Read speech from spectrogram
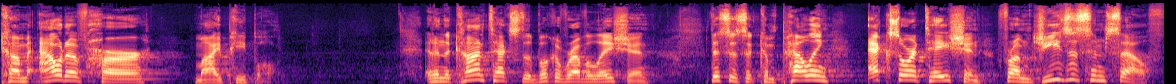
Come out of her, my people. And in the context of the book of Revelation, this is a compelling exhortation from Jesus himself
